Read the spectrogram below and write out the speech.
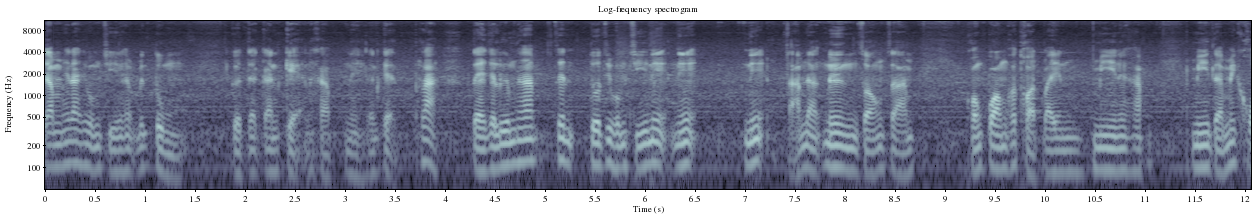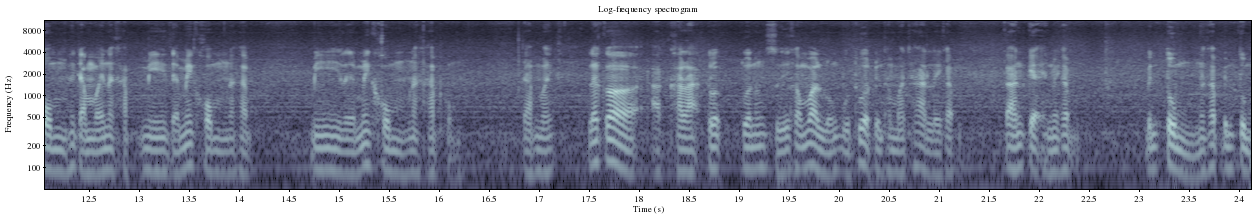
จำให้ได้ที่ผมชี้นะครับ เป็นตุ่มเกิดจากการแกะนะครับนี่การแกะพลาดแต่จะลืมนะครับ เส้นตัวที่ผมชี้นี่นี่นี่สามอย่างหนึ่งสองสามของปลอมเขาถอดไปมีนะครับ มีแต่ไม่คมให้จำไว้นะครับ มีแต่ไม่คมนะครับ มีเลยไม่คมนะครับ ผมจำไว้ แล้วก็อักขระตัวตัวหนังสือคำว่าหลวงปู่ทวดเป็นธรรมชาติเลยครับ การแกะเห็นไหมครับ เป็นตุ่มนะครับ เป็นตุ่ม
